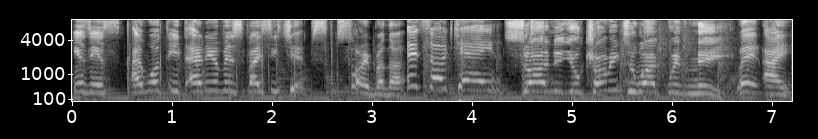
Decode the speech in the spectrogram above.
Yes, yes. I won't eat any of his spicy chips. Sorry, brother. It's okay. Son, you're coming to work with me. Wait, I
